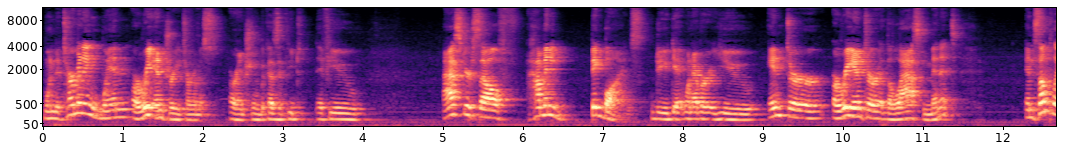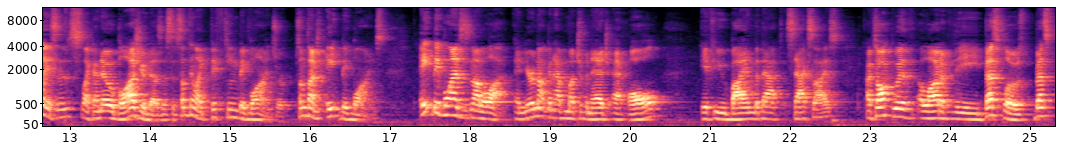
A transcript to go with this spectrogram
when determining when or re-entry tournaments are interesting because if you if you ask yourself how many big blinds do you get whenever you enter or re-enter at the last minute. In some places, like I know Bellagio does this, it's something like 15 big blinds or sometimes eight big blinds. Eight big blinds is not a lot, and you're not going to have much of an edge at all if you buy in with that stack size. I've talked with a lot of the best best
